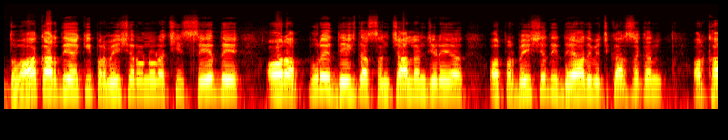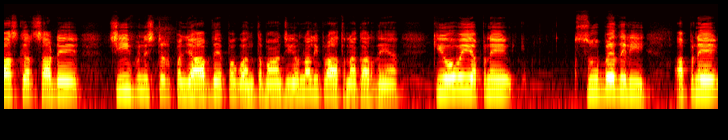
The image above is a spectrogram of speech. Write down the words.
ਦੁਆ ਕਰਦੇ ਆ ਕਿ ਪਰਮੇਸ਼ਰ ਉਹਨਾਂ ਨੂੰ ਅੱਛੀ ਸਿਹਤ ਦੇ ਔਰ ਪੂਰੇ ਦੇਸ਼ ਦਾ ਸੰਚਾਲਨ ਜਿਹੜੇ ਆ, ਔਰ ਪਰਮੇਸ਼ਰ ਦੀ ਦਇਆ ਦੇ ਵਿੱਚ ਕਰ ਸਕਣ, ਔਰ ਖਾਸ ਕਰ ਸਾਡੇ ਚੀਫ ਮਿਨਿਸਟਰ ਪੰਜਾਬ ਦੇ ਭਗਵੰਤ ਮਾਨ ਜੀ, ਉਹਨਾਂ ਲਈ ਪ੍ਰਾਰਥਨਾ ਕਰਦੇ ਆ ਕਿ ਉਹ ਵੀ ਆਪਣੇ ਸੂਬੇ ਦੇ ਲਈ, ਆਪਣੇ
